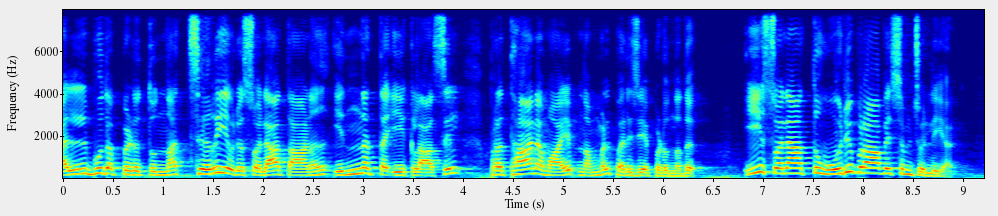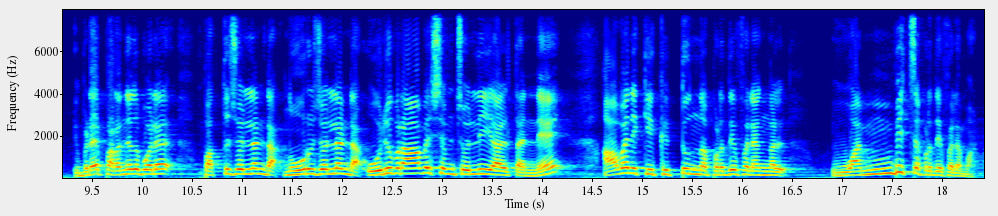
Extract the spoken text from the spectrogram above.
അത്ഭുതപ്പെടുത്തുന്ന ചെറിയൊരു സ്വലാത്താണ് ഇന്നത്തെ ഈ ക്ലാസ്സിൽ പ്രധാനമായും നമ്മൾ പരിചയപ്പെടുന്നത്. ഈ സ്വലാത്ത് ഒരു പ്രാവശ്യം ചൊല്ലിയാൽ ഇവിടെ പറഞ്ഞതുപോലെ പത്ത് ചൊല്ലണ്ട നൂറ് ചൊല്ലണ്ട ഒരു പ്രാവശ്യം ചൊല്ലിയാൽ തന്നെ അവനിക്ക് കിട്ടുന്ന പ്രതിഫലങ്ങൾ വമ്പിച്ച പ്രതിഫലമാണ്.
